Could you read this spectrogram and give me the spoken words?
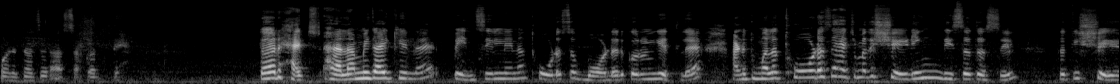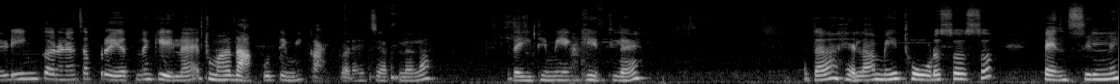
पडदा जर असा करते. तर ह्याच ह्याला मी काय केलंय? पेन्सिलने ना थोडंसं बॉर्डर करून घेतलंय. आणि तुम्हाला थोडंसं ह्याच्यामध्ये शेडिंग दिसत असेल तर ती शेडिंग करण्याचा प्रयत्न केलाय. तुम्हाला दाखवते मी काय करायचंय आपल्याला. आता इथे मी एक घेतलं आहे आता ह्याला मी थोडंसं असं पेन्सिलने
